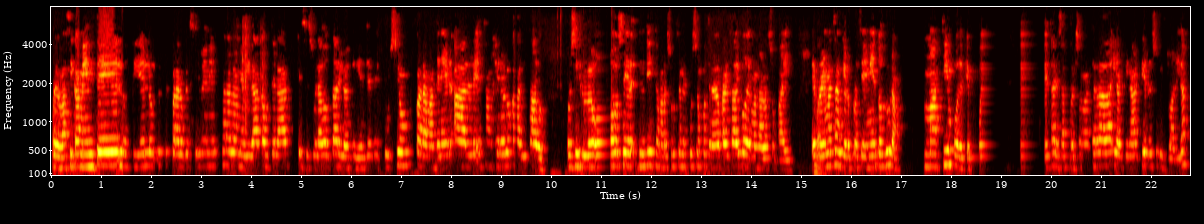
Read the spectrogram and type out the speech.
Pues básicamente los CIE para lo que sirven es para la medida cautelar que se suele adoptar en los expedientes de expulsión para mantener al extranjero localizado. Por si luego se dice una resolución de expulsión, pues tener localizado y poder mandarlo a su país. El problema está en que los procedimientos duran más tiempo del que puede estar esa persona cerrada y al final pierde su virtualidad.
